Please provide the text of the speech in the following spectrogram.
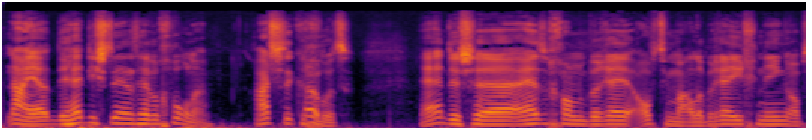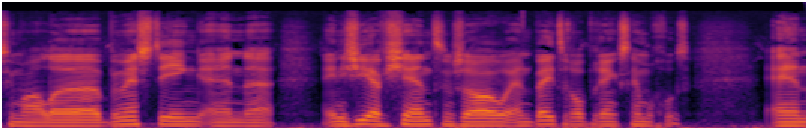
nou ja, die, studenten hebben gewonnen. Hartstikke oh. goed. Dus het is gewoon een optimale beregening, optimale bemesting en energie-efficiënt en zo. En betere opbrengst, helemaal goed. En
